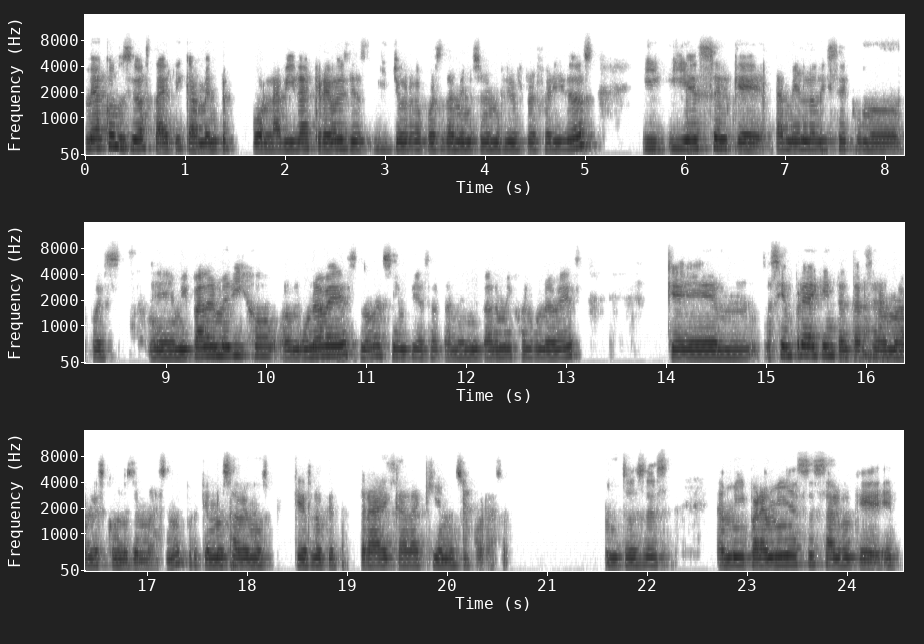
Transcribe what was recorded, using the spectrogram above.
me ha conducido hasta éticamente por la vida, creo, y yo creo que por eso también es uno de mis libros preferidos, y, y es el que también lo dice como, pues, eh, mi padre me dijo alguna vez, ¿no? Así empieza también, mi padre me dijo alguna vez, que um, siempre hay que intentar ser amables con los demás, ¿no? Porque no sabemos qué es lo que trae cada quien en su corazón. Entonces, a mí, para mí eso es algo que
